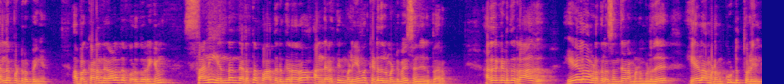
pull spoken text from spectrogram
தள்ளப்பட்டிருப்பீங்க. அப்போ கடந்த காலத்தை பொறுத்த வரைக்கும் சனி எந்தெந்த இடத்த பார்த்துருக்கிறாரோ அந்த இடத்தின் மூலியமாக கெடுதல் மட்டுமே செஞ்சுருப்பார். அதற்கடுத்து ராகு. ஏழாம் இடத்துல சஞ்சாரம் பண்ணும் பொழுது ஏழாம் இடம் கூட்டுத்தொழில்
